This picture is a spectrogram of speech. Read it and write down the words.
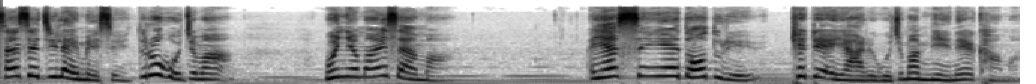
ဆန်းစစ်ကြည့်လိုက်မယ်ဆိုရင်သူတို့ကိုကျမဝိညာဉ်မိုင်းဆန်မှာအရင်ဆင်းရဲသောသူတွေဖြစ်တဲ့အရာတွေကိုကျမမြင်တဲ့အခါမှာ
